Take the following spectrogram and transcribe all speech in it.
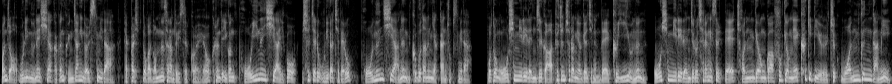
먼저 우리 눈의 시야각은 굉장히 넓습니다. 180도가 넘는 사람도 있을 거예요. 그런데 이건 보이는 시야이고 실제로 우리가 제대로 보는 시야는 그보다는 약간 좁습니다. 보통 50mm 렌즈가 표준처럼 여겨지는데 그 이유는 50mm 렌즈로 촬영했을 때 전경과 후경의 크기 비율, 즉 원근감이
